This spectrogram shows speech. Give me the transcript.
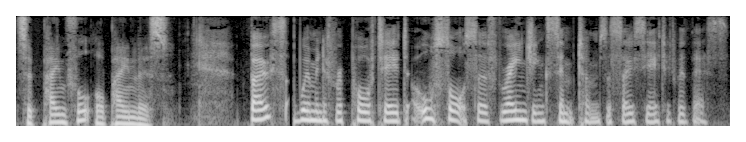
So painful or painless? both. Women have reported all sorts of ranging symptoms associated with this.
